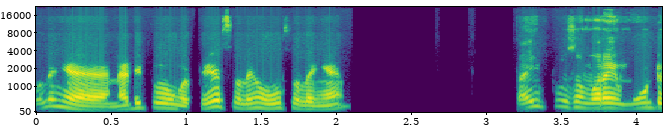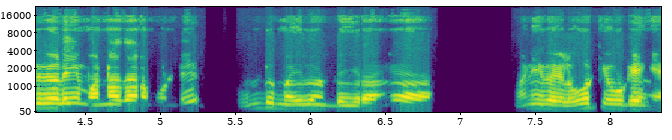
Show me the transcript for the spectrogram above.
சொல்லுங்க. நடிப்பு உங்க பேர் சொல்லுங்க, ஊர் சொல்லுங்க. தைப்பூச முறை மூன்று வேளையும் அன்னதானம் உண்டு. உண்டு மயிலும் அப்படிங்கிறாங்க மணி ஓகே ஓகேங்க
